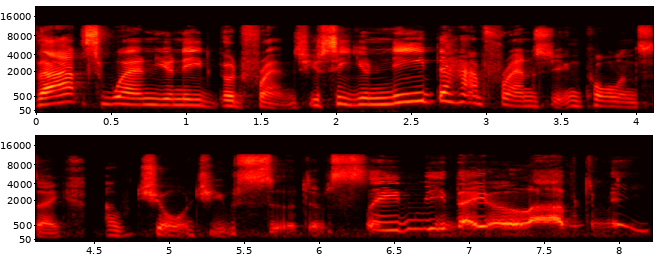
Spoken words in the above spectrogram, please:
that's when you need good friends. You see, you need to have friends you can call and say, Oh, George, you should have seen me. They loved me.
